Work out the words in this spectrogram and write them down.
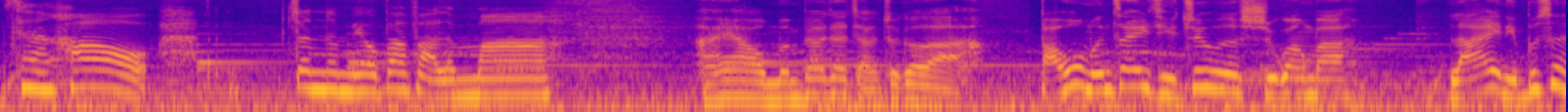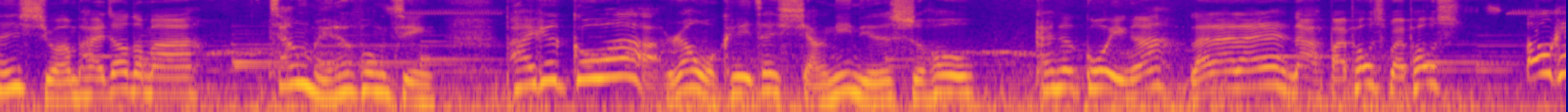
灿浩，真的没有办法了吗？哎呀，我们不要再讲这个了，把握我们在一起最后的时光吧。来，你不是很喜欢拍照的吗？这样美的风景，拍个够啊，让我可以在想念你的时候看个过瘾啊！来来来来，那摆 pose 摆 pose。OK，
